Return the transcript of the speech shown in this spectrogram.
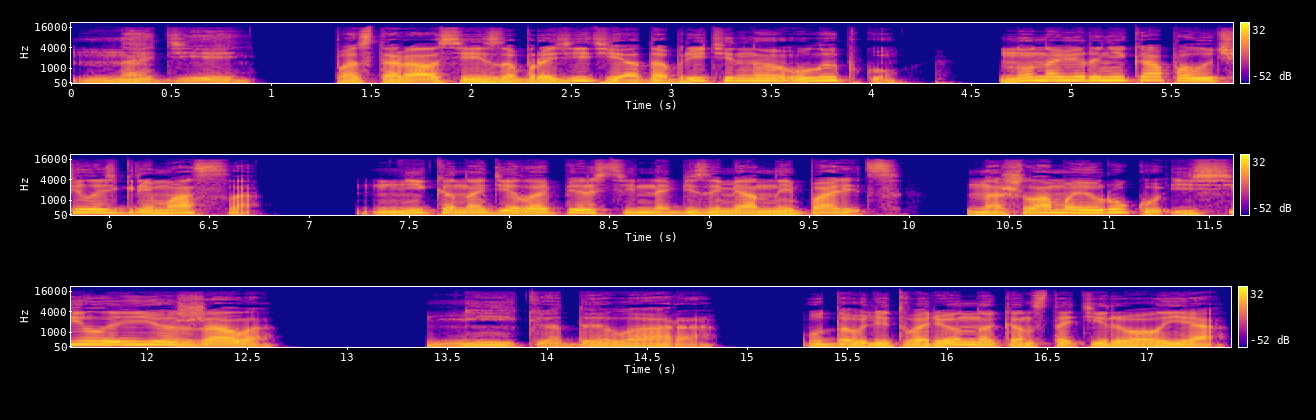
«Надень!» Постарался изобразить я одобрительную улыбку. Но наверняка получилась гримаса. Ника надела перстень на безымянный палец, нашла мою руку и сила ее сжала. «Ника де Лара», удовлетворенно констатировал я.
